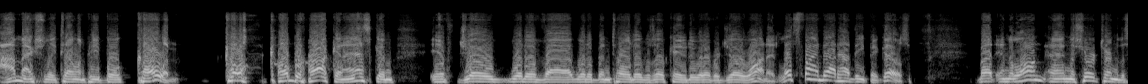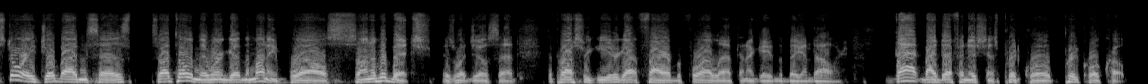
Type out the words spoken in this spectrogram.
I'm actually telling people, call him. call, call Barack and ask him if Joe would have uh, would have been told it was okay to do whatever Joe wanted. Let's find out how deep it goes. But in the long, in the short term of the story, Joe Biden says, "So I told him they weren't getting the money." Well, son of a bitch, is what Joe said. The prosecutor got fired before I left, and I gave him the billion dollars. That, by definition, is quid quo, quid quo quo.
